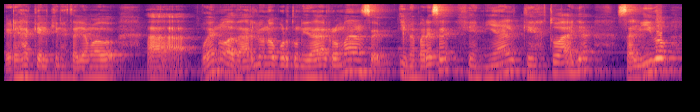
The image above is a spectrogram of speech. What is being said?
Eres aquel quien está llamado a, bueno, a darle una oportunidad al romance. Y me parece genial que esto haya salido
